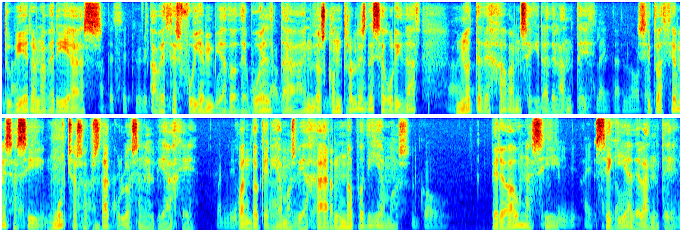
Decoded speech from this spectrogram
tuvieron averías. A veces fui enviado de vuelta. En los controles de seguridad no te dejaban seguir adelante. Situaciones así, muchos obstáculos en el viaje. Cuando queríamos viajar no podíamos. Pero aún así seguí adelante.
